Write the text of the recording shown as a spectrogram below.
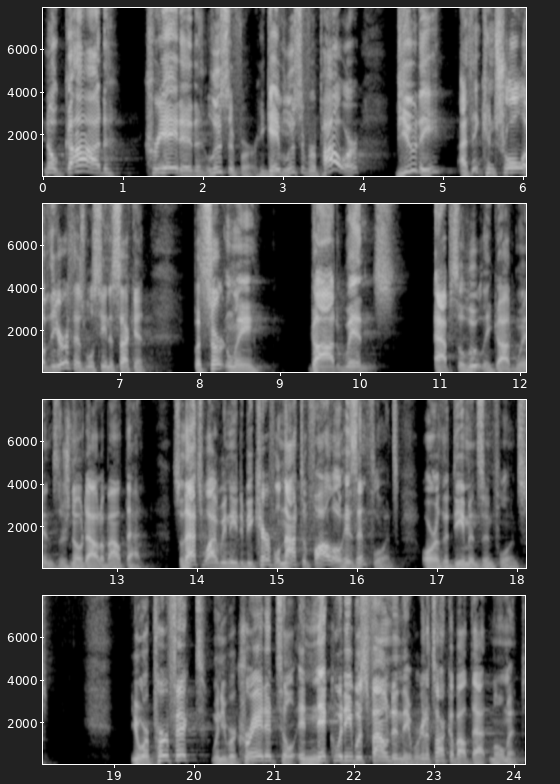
No, God created Lucifer. He gave Lucifer power, beauty, I think control of the earth, as we'll see in a second. But certainly, God wins. Absolutely, God wins. There's no doubt about that. So that's why we need to be careful not to follow his influence or the demon's influence. You were perfect when you were created till iniquity was found in thee. We're going to talk about that moment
